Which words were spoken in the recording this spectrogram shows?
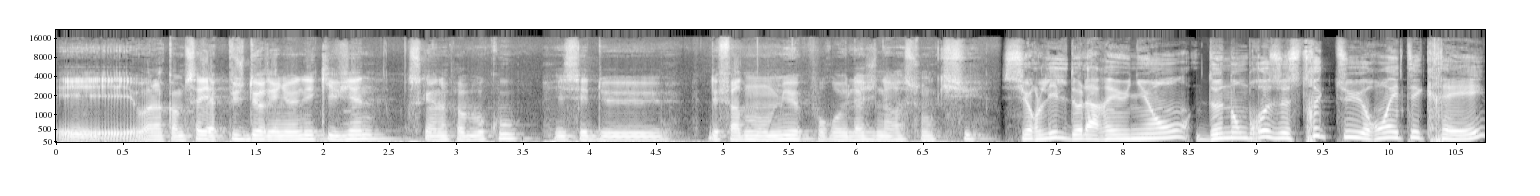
Et voilà, comme ça, il y a plus de réunionnais qui viennent, parce qu'il n'y en a pas beaucoup. J'essaie de, de faire de mon mieux pour euh, la génération qui suit. Sur l'île de la Réunion, de nombreuses structures ont été créées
